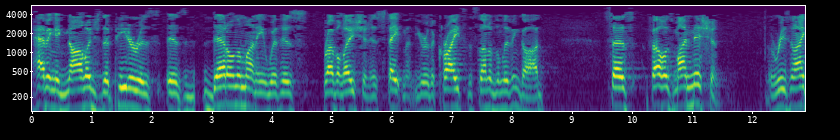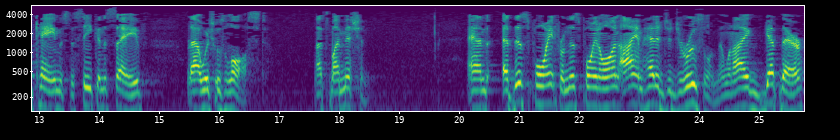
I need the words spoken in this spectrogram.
having acknowledged that Peter is, is dead on the money with his revelation, his statement, you're the Christ, the Son of the living God, says, fellows, my mission, the reason I came is to seek and to save that which was lost. That's my mission. And at this point, from this point on, I am headed to Jerusalem. And when I get there,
